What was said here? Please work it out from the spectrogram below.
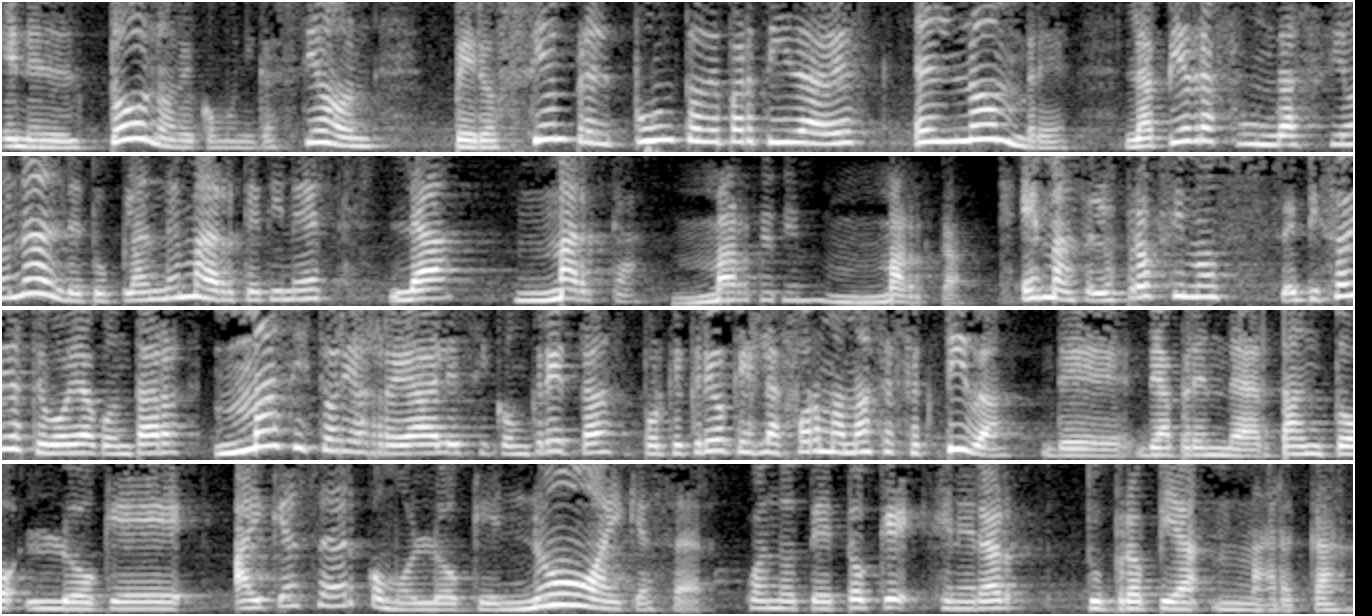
en el tono de comunicación, pero siempre el punto de partida es el nombre. La piedra fundacional de tu plan de marketing es la marca. Marketing marca. Es más, en los próximos episodios te voy a contar más historias reales y concretas porque creo que es la forma más efectiva de, de aprender, tanto lo que hay que hacer como lo que no hay que hacer, cuando te toque generar tu propia marca.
